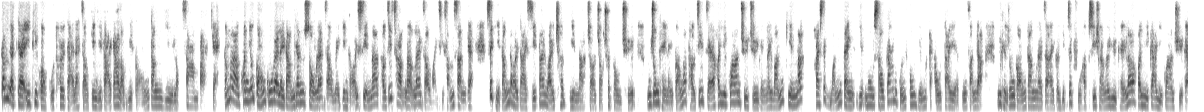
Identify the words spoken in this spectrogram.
今日嘅 A.T. 个股推介咧，就建议大家留意港灯二六三八嘅。咁啊，困扰港股嘅利淡因素咧，就未见改善啦。投资策略咧就维持審慎嘅，适宜等待大市低位出现啦，再作出部署。咁中期嚟讲啦，投资者可以关注住盈利稳健啦。派息穩定、業務受監管風險較低嘅股份㗎，咁其中港燈咧就係個業績符合市場嘅預期啦，可以加以關注嘅。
